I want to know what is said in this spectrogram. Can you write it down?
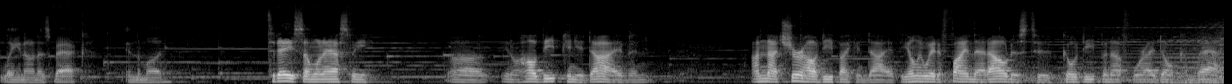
laying on his back in the mud. Today, someone asked me, uh, you know, how deep can you dive? And I'm not sure how deep I can dive. The only way to find that out is to go deep enough where I don't come back.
